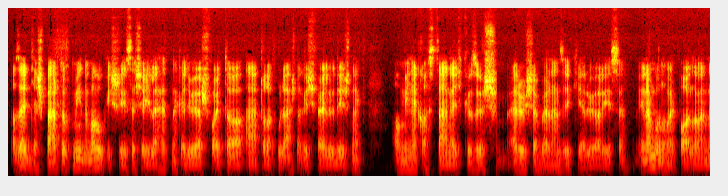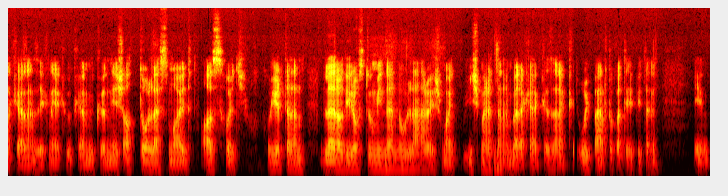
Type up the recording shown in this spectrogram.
Az egyes pártok mind maguk is részesei lehetnek egy olyasfajta átalakulásnak és fejlődésnek, aminek aztán egy közös, erősebb ellenzéki erő a része. Én nem gondolom, hogy parlamentnek ellenzék nélkül kell működni, és attól lesz majd az, hogy hirtelen leradíroztunk minden nullára, és majd ismeretlen emberek elkezdenek új pártokat építeni. Én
